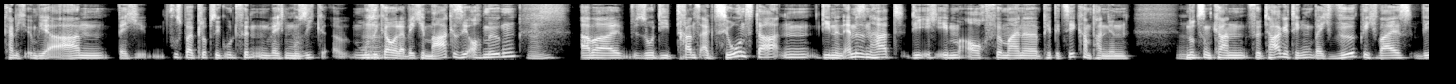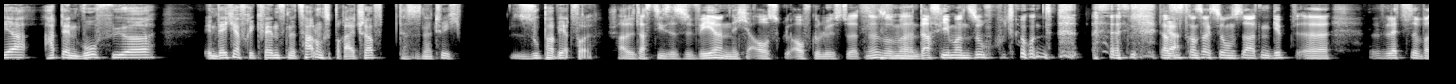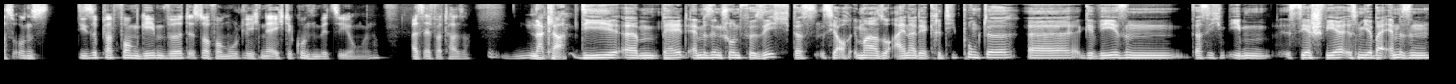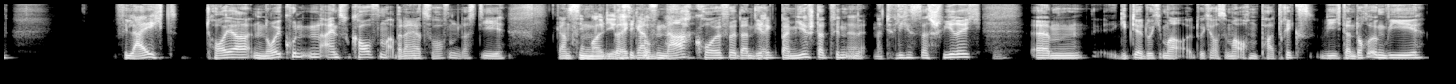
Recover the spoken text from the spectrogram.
kann ich irgendwie erahnen, welche Fußballclub sie gut finden, welchen Musik, äh, Musiker mhm. oder welche Marke sie auch mögen. Mhm. Aber so die Transaktionsdaten, die ein Amazon hat, die ich eben auch für meine PPC-Kampagnen mhm. nutzen kann für Targeting, weil ich wirklich weiß, wer hat denn wofür in welcher Frequenz eine Zahlungsbereitschaft, das ist natürlich super wertvoll. Schade, dass dieses Wer nicht aus, aufgelöst wird, ne? sondern dass jemand sucht und dass ja. es Transaktionsdaten gibt. Äh, letzte, was uns diese Plattform geben wird, ist doch vermutlich eine echte Kundenbeziehung oder? als Advertiser. Na klar, die ähm, behält Amazon schon für sich. Das ist ja auch immer so einer der Kritikpunkte äh, gewesen, dass ich eben es sehr schwer ist, mir bei Amazon vielleicht teuer, einen Neukunden einzukaufen, aber dann ja zu hoffen, dass die ganzen, die dass die ganzen Nachkäufe dann direkt bei mir stattfinden. Ja. Natürlich ist das schwierig. Ja. Ähm, gibt ja durch immer, durchaus immer auch ein paar Tricks, wie ich dann doch irgendwie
